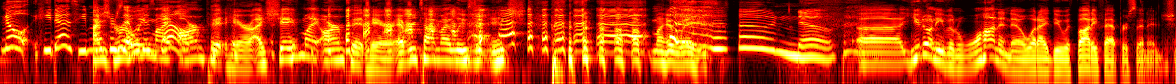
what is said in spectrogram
No, he does. He measures it with growing his my belt. armpit hair. I shave my armpit hair every time I lose an inch off my waist. Oh no. Uh, you don't even want to know what I do with body fat percentage.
